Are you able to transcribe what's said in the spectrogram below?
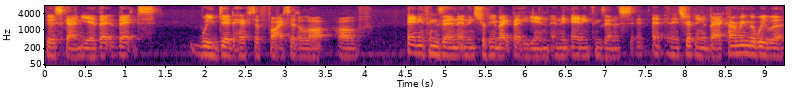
first game. Yeah, that that we did have to fight it a lot of adding things in and then stripping it back back again and then adding things in and and then stripping it back. I remember we were.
